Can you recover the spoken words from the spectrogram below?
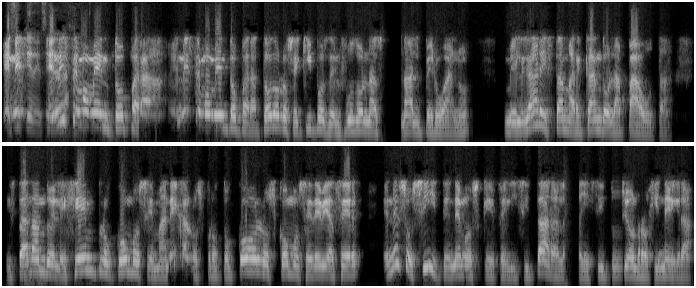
En, en este momento, para, en este momento, para todos los equipos del fútbol nacional peruano, Melgar está marcando la pauta, está dando el ejemplo, cómo se manejan los protocolos, cómo se debe hacer. En eso sí tenemos que felicitar a la institución rojinegra,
